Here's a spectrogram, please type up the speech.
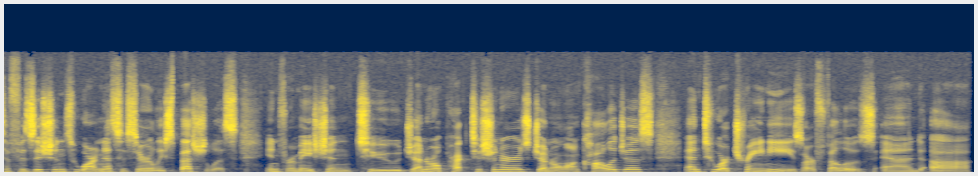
to physicians who aren't necessarily specialists, information to general practitioners, general oncologists, and to our trainees, our fellows, and uh,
